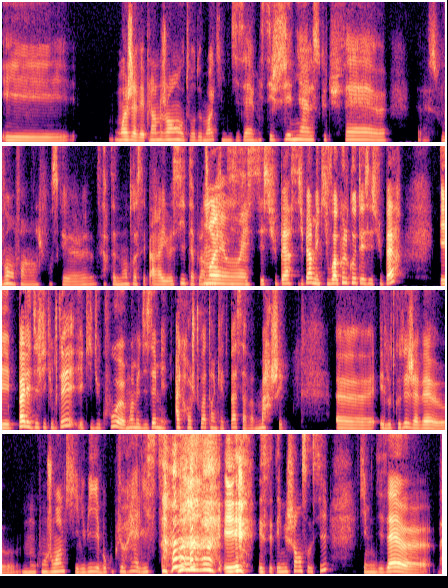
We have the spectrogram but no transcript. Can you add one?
Et moi, j'avais plein de gens autour de moi qui me disaient mais c'est génial ce que tu fais. souvent, enfin, je pense que certainement toi c'est pareil aussi. Tu as plein de gens qui c'est super, c'est super, mais qui voient que le côté c'est super et pas les difficultés et qui du coup, moi me disaient mais accroche-toi, t'inquiète pas, ça va marcher et de l'autre côté, j'avais mon conjoint qui, lui, est beaucoup plus réaliste. et, c'était une chance aussi, qui me disait bah,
